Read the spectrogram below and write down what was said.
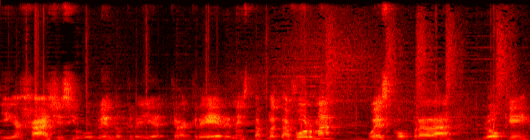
gigahashes y volviendo a creer en esta plataforma, pues comprará lo que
